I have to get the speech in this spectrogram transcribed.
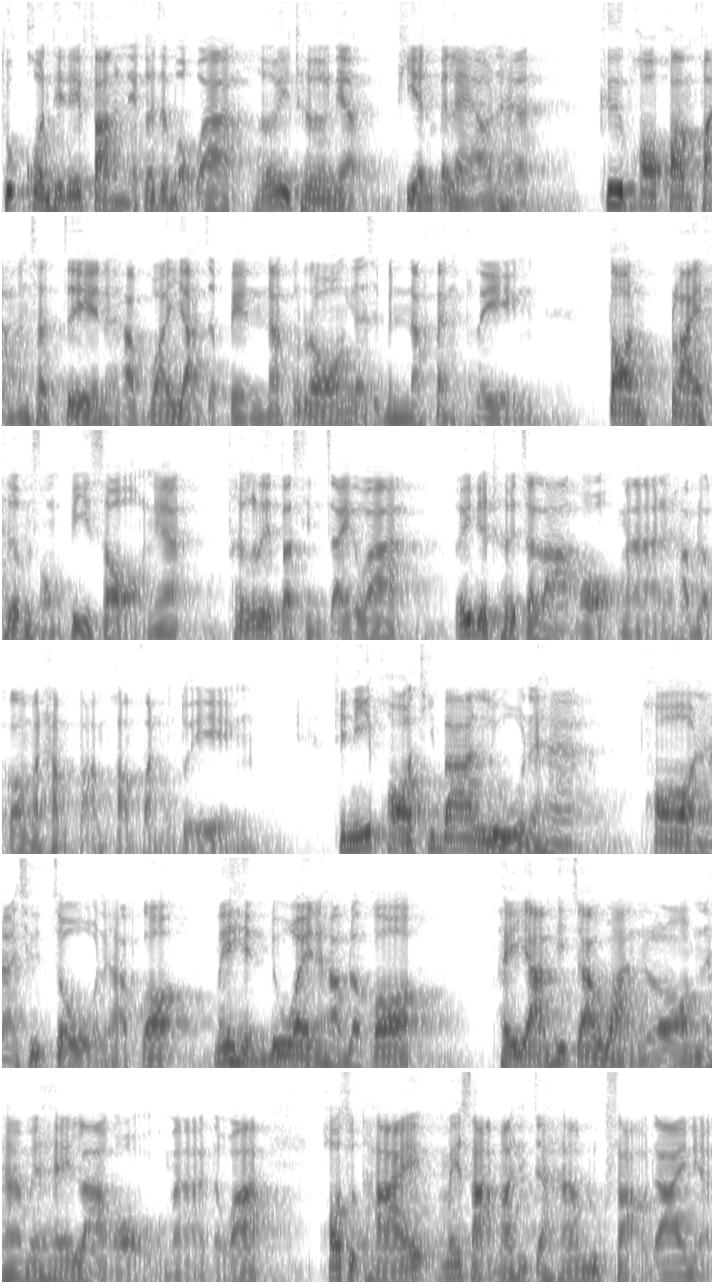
ทุกคนที่ได้ฟังเนี่ยก็จะบอกว่าเฮ้ยเธอเนี่ยเพี้ยนไปแล้วนะฮะคือพอความฝันมันชัดเจนนะครับว่าอยากจะเป็นนักร้อง อยากจะเป็นนักแต่งเพลง ตอนปลายเทอมของปี 2 เนี่ย เธอก็เลยตัดสินใจว่า เอ้ย เดี๋ยวเธอจะลาออกมานะครับ แล้วก็มาทำตามความฝันของตัวเอง ทีนี้พอที่บ้านรู้นะฮะ พ่อนะฮะชื่อโจนะครับ ก็ไม่เห็นด้วยนะครับ แล้วก็พยายามที่จะหว่านล้อมนะฮะ ไม่ให้ลาออกมา แต่ว่าพอสุดท้ายไม่สามารถที่จะห้ามลูกสาวได้เนี่ย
